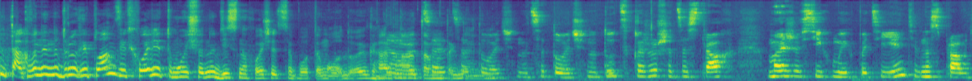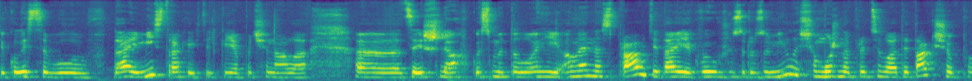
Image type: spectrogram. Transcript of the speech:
Ну так, вони на другий план відходять, тому що ну дійсно хочеться бути молодою, гарною Да, там це, і так це далі. точно, це точно. Тут скажу, що це страх майже всіх моїх пацієнтів. Насправді, колись це було да, і мій страх, як тільки я починала е, цей шлях в косметології. Але насправді, да, як ви вже зрозуміли, що можна працювати так, щоб е,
